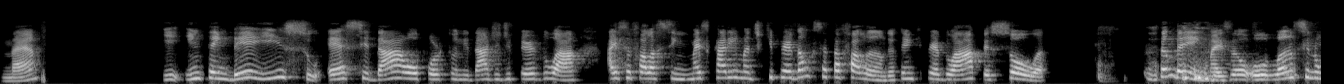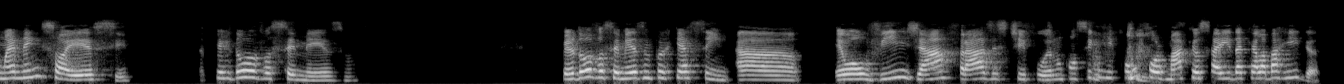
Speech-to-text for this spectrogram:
né? E entender isso é se dar a oportunidade de perdoar. Aí você fala assim, mas Karima, de que perdão que você está falando? Eu tenho que perdoar a pessoa? Também, mas o, o lance não é nem só esse. Perdoa você mesmo. Perdoa você mesmo porque, assim, a, eu ouvi já frases tipo: eu não consigo me conformar que eu saí daquela barriga.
